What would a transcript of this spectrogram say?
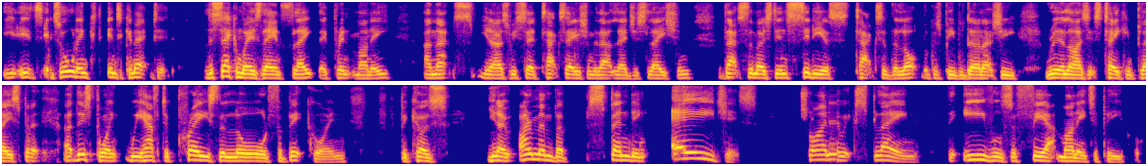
it's, it's all in- interconnected. The second way is they inflate, they print money. And that's, you know, as we said, taxation without legislation. That's the most insidious tax of the lot because people don't actually realize it's taking place. But at this point, we have to praise the Lord for Bitcoin because, you know, I remember spending ages trying to explain the evils of fiat money to people.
